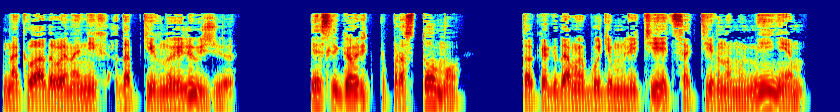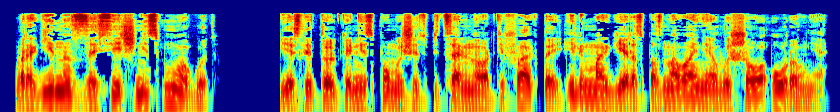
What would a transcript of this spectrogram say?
накладывая на них адаптивную иллюзию. Если говорить по-простому, то когда мы будем лететь с активным умением, враги нас засечь не смогут, если только не с помощью специального артефакта или магии распознавания высшего уровня.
